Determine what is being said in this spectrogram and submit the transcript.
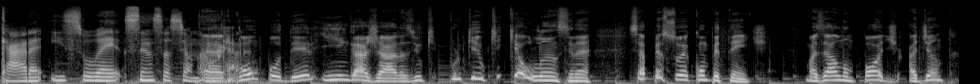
Cara, isso é sensacional, é, cara. Com poder e engajadas. E o que, porque o que, que é o lance, né? Se a pessoa é competente, mas ela não pode, adianta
